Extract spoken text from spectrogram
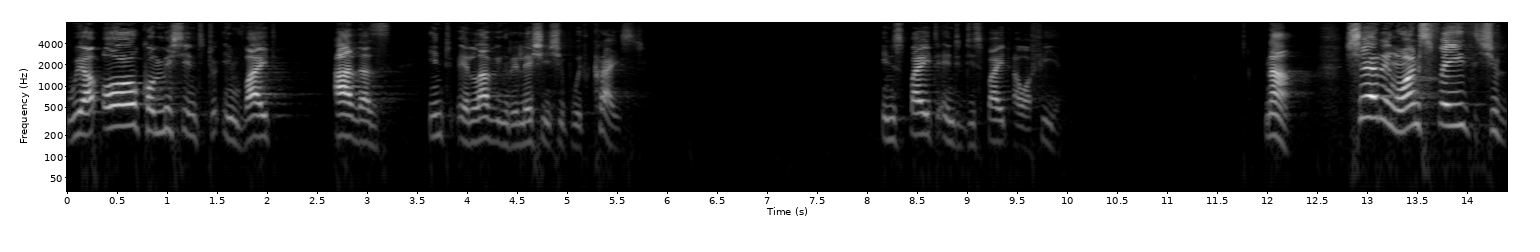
We are all commissioned to invite others into a loving relationship with Christ, in spite and despite our fear. Now, Sharing one's faith should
